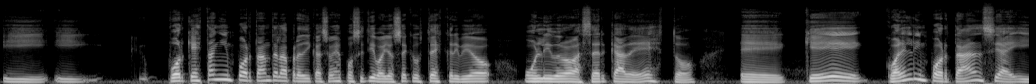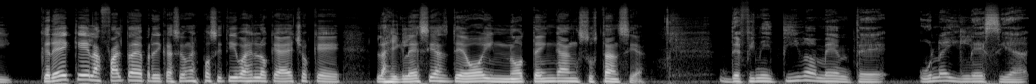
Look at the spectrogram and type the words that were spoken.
y, y ¿Por qué es tan importante la predicación expositiva? Yo sé que usted escribió un libro acerca de esto. Eh, ¿qué, ¿Cuál es la importancia y cree que la falta de predicación expositiva es lo que ha hecho que las iglesias de hoy no tengan sustancia? Definitivamente, una iglesia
